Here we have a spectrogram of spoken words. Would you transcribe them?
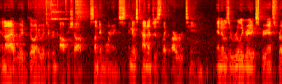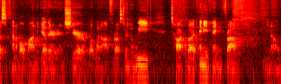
and I would go to a different coffee shop Sunday mornings, and it was kind of just like our routine. And it was a really great experience for us to kind of all bond together and share what went on for us during the week, talk about anything from you know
